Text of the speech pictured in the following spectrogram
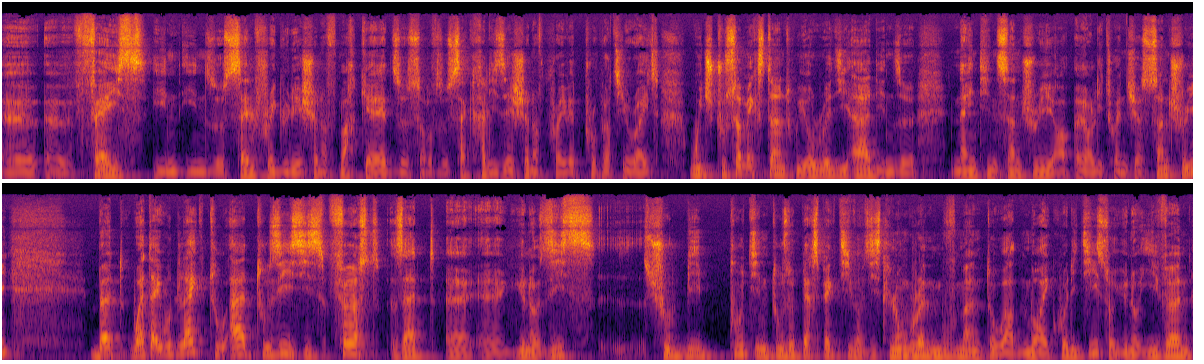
uh, uh, face in, in the self-regulation of markets, the sort of the sacralization of private property rights, which to some extent we already had in the 19th century or early 20th century. But what I would like to add to this is first that uh, uh, you know this should be put into the perspective of this long-run movement toward more equality. So you know even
